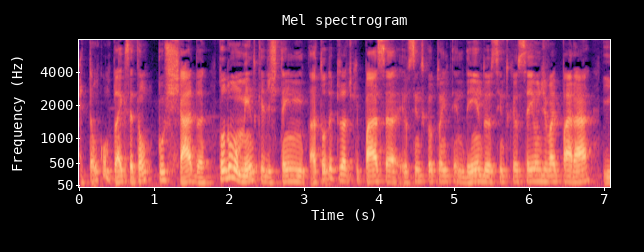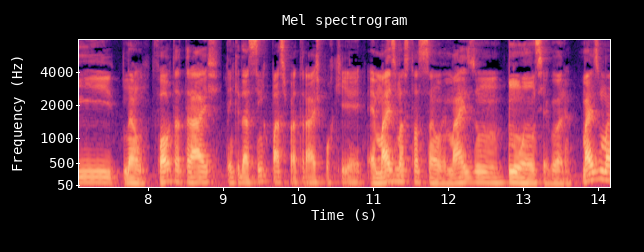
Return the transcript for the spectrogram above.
é tão complexa, é tão puxada. Todo momento que eles têm, a todo episódio que passa, eu sinto que eu tô entendendo, eu sinto que eu sei onde vai parar e não, volta atrás, tem que dar cinco passos para trás porque é mais uma situação, é mais um nuance agora. Mais uma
